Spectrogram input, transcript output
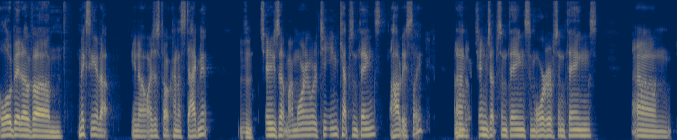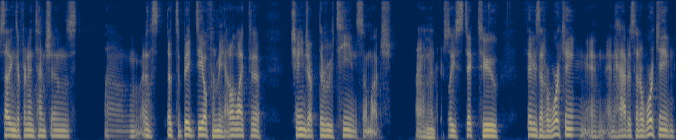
a little bit of um mixing it up. You know, I just felt kind of stagnant Mhm. changed up my morning routine, kept some things, obviously. Uh, Mhm. changed up some things, some order of some things, um, setting different intentions. Um, and it's it's a big deal for me. I don't like to change up the routine so much. Um, I Mm. usually stick to things that are working and and habits that are working.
